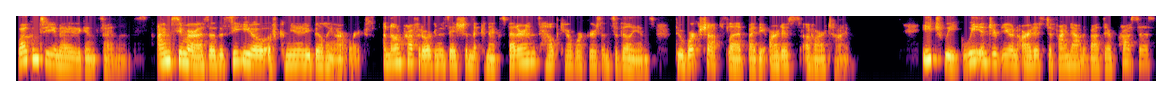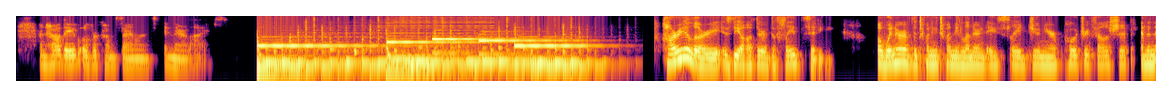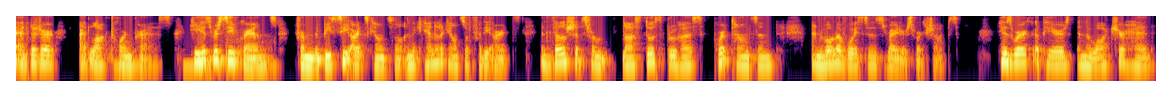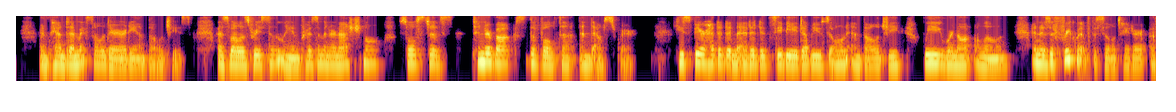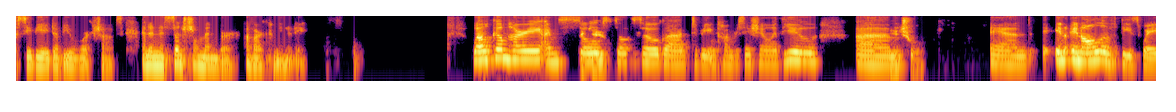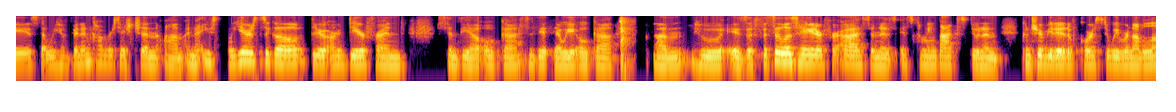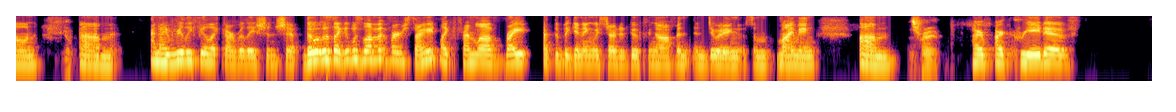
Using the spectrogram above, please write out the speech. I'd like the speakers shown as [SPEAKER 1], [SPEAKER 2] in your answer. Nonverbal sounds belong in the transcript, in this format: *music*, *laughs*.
[SPEAKER 1] Welcome to United Against Silence. I'm Seema Reza, the CEO of Community Building Artworks, a nonprofit organization that connects veterans, healthcare workers, and civilians through workshops led by the artists of our time. Each week, we interview an artist to find out about their process and how they've overcome silence in their lives. Hari Alluri is the author of The Flayed City, a winner of the 2020 Leonard A. Slade Jr. Poetry Fellowship, and an editor at Locked Horn Press. He has received grants from the BC Arts Council and the Canada Council for the Arts, and fellowships from Las Dos Brujas, Port Townsend, and Vona Voices Writers Workshops. His work appears in the Watch Your Head and Pandemic Solidarity anthologies, as well as recently in Prism International, Solstice, Tinderbox, The Volta, and elsewhere. He spearheaded and edited CBAW's own anthology, We Were Not Alone, and is a frequent facilitator of CBAW workshops and an essential member of our community. Welcome, Hari. I'm so, so, so glad to be in conversation with you.
[SPEAKER 2] Um, Mutual.
[SPEAKER 1] And in, in all of these ways that we have been in conversation, um, I met you several years ago through our dear friend Cynthia Oka, Cynthia Dewi Oka, um, who is a facilitator for us and is, is coming back soon and contributed, of course, to We Were Not Alone. Yep. Um, and I really feel like our relationship, though it was like it was love at first sight, like friend love, right at the beginning, we started goofing off and, and doing some miming.
[SPEAKER 2] Um, That's right.
[SPEAKER 1] Our, our creative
